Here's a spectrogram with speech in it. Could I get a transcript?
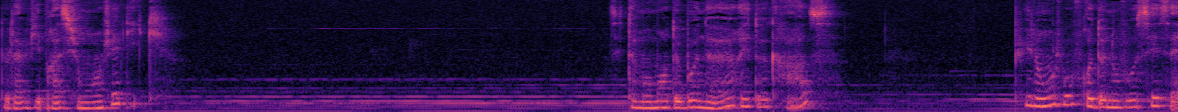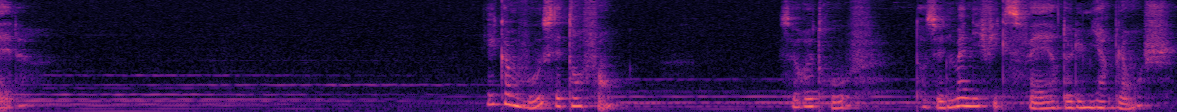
de la vibration angélique. C'est un moment de bonheur et de grâce. Puis l'ange ouvre de nouveau ses ailes. Et comme vous, cet enfant se retrouve dans une magnifique sphère de lumière blanche,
